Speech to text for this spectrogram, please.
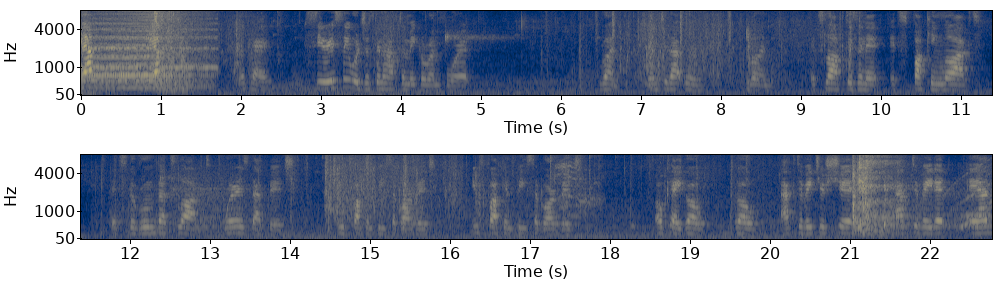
Yep. Yep. Okay. Seriously, we're just gonna have to make a run for it. Run. Run to that room. Run. It's locked, isn't it? It's fucking locked. It's the room that's locked. Where is that bitch? You fucking piece of garbage. You fucking piece of garbage. Okay, go. Go. Activate your shit. Activate it. And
